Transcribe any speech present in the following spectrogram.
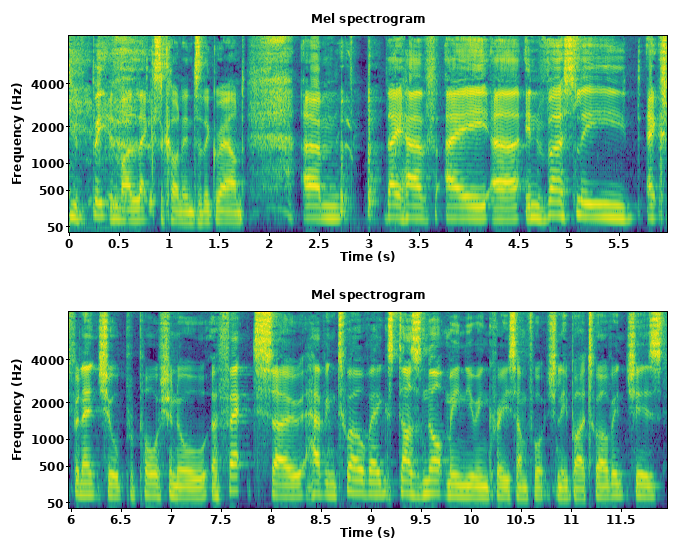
you've beaten my lexicon into the ground. Um, they have a uh, inversely exponential proportional effect. So having twelve eggs does not mean you increase, unfortunately, by twelve inches,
